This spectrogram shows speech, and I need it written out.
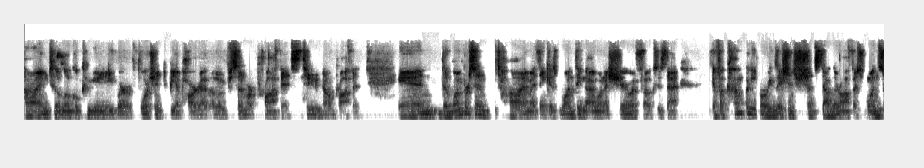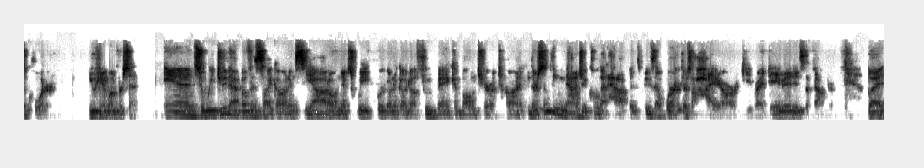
time to the local community we're fortunate to be a part of, and 1% of our profits to nonprofit. And the 1% time, I think, is one thing that I want to share with folks is that if a company organization shuts down their office once a quarter, you hit 1%. And so we do that both in Saigon and Seattle. Next week, we're going to go to a food bank and volunteer a time. And there's something magical that happens because at work, there's a hierarchy, right? David is the founder. But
